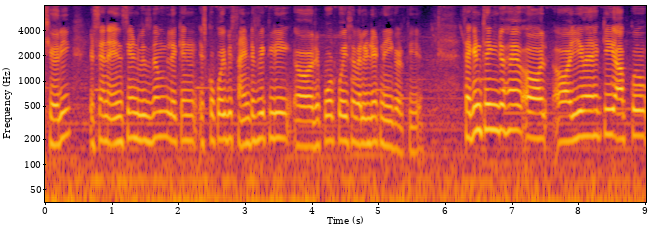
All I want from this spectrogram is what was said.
theory it's an ancient wisdom लेकिन इसको कोई भी साइंटिफिकली रिपोर्ट कोई से वैलिडेट नहीं करती। है। सेकेंड थिंग जो है ये है कि आपको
